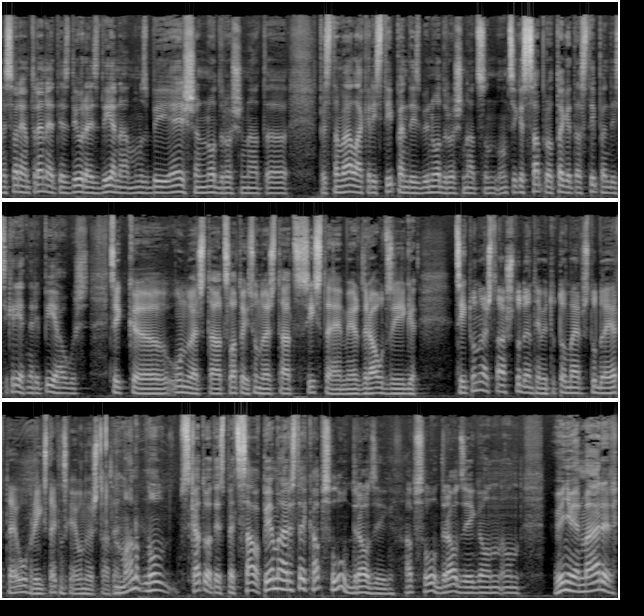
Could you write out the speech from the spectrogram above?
Mēs varējām trenēties divreiz dienā. Mums bija ēšana nodrošināta, pēc tam vēlāk arī stipendijas bija nodrošinātas. Un, un cik es saprotu, tagad tās stipendijas ir krietni arī pieaugušas. Cik uh, universitātes, Latvijas universitātes sistēma ir draudzīga citu universitāšu studentiem, ja tu tomēr studēji RTU Rīgas Tehniskajā universitātē? Man, nu, skatoties pēc sava piemēra, es teiktu, absolūti draudzīga. Absolūti draudzīga un, un Viņi vienmēr ir,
